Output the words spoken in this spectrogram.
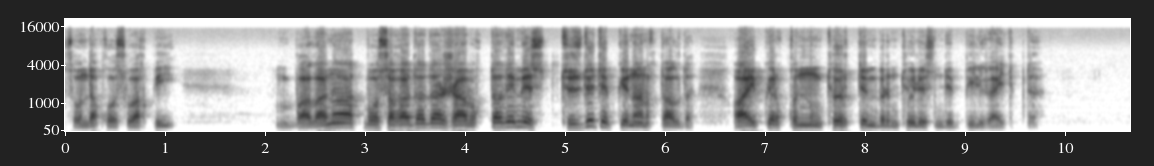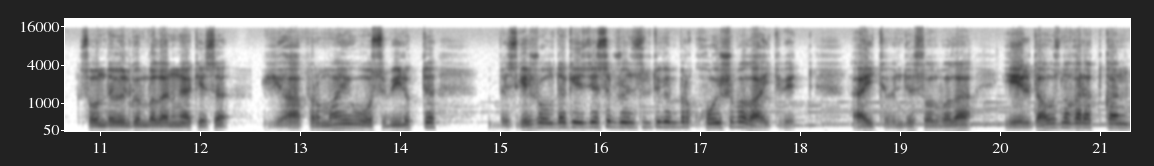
Сонда қосуақ би баланы ат босағада да жабықта да емес түзде тепкен анықталды. Айыпкер құнның төрттен бірін төлесін деп билік айтыпты. Сонда өлген баланың әкесі япырмай осы билікті бізге жолда кездесіп жөн сілтеген бір қойшы бала айтып еді. Әй түбінде сол бала елді аузына қаратқан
